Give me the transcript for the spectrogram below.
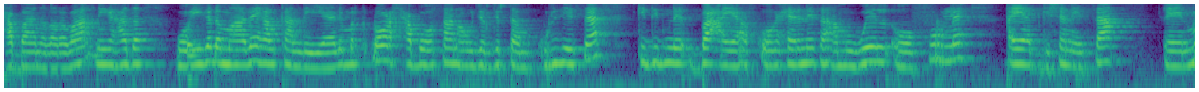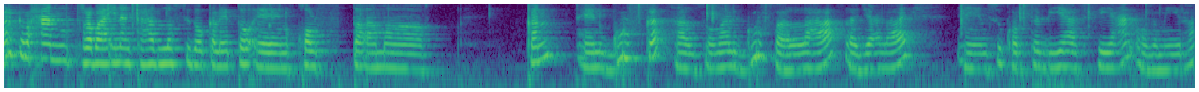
xabaana la rabaa. Aniga hadda waa iga dhamaaday halkaan leeyaalay marka dhowr xabo saan aa u jarjartaa ma ku ridaysaa. Kadibna bac ayaa afka oga xiranaysaa ama weel oo fur leh ayaad gashanaysaa. Marka waxaan rabaa inaan ka hadlo sidoo kaleeto qolfta ama kan gurufka. Ha soomaali guruf aa lalahaa saa jeclahay. Sukorta biyahaas fiican oga miira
